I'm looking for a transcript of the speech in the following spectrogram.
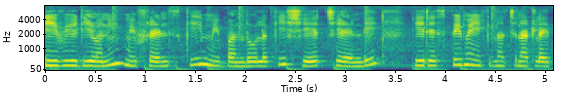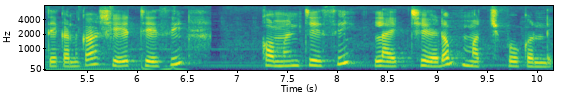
ఈ వీడియోని మీ ఫ్రెండ్స్కి మీ బంధువులకి షేర్ చేయండి. ఈ రెసిపీ మీకు నచ్చినట్లయితే కనుక షేర్ చేసి కామెంట్ చేసి లైక్ చేయడం మర్చిపోకండి.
